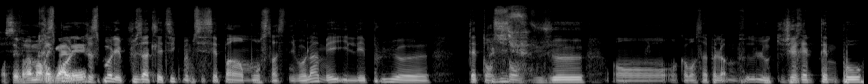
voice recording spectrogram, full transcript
On s'est vraiment Chris Paul, régalé. Chris Paul est plus athlétique, même si c'est pas un monstre à ce niveau-là, mais il est plus euh, peut-être en Plus science du jeu, en, en- comment s'appelle, le gérer le tempo.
